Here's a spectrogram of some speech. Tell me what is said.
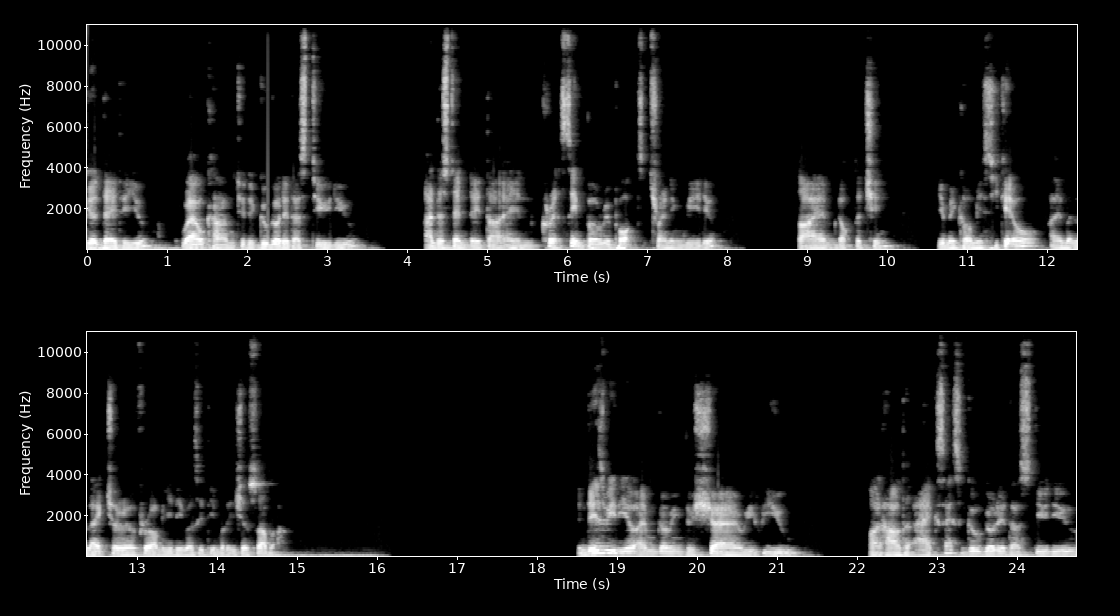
Good day to you. Welcome to the Google Data Studio. Understand data and create simple reports training video. So I am Dr. Chin. You may call me CKO. I am a lecturer from University Malaysia Sabah. In this video, I'm going to share with you on how to access Google Data Studio,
